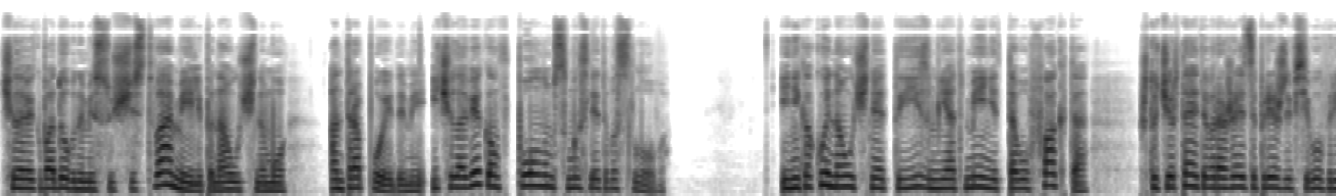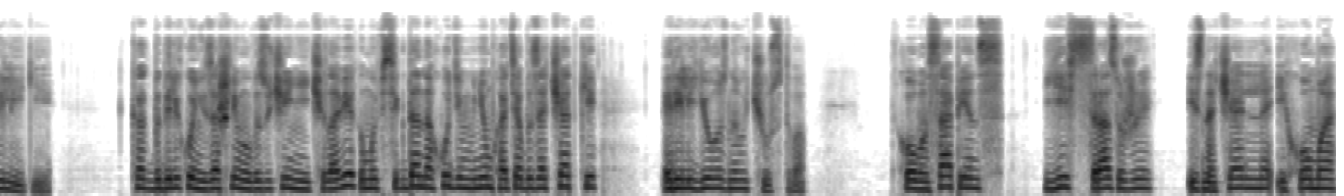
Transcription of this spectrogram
человекоподобными существами или по-научному антропоидами и человеком в полном смысле этого слова и никакой научный атеизм не отменит того факта, что черта эта выражается прежде всего в религии. Как бы далеко ни зашли мы в изучении человека, мы всегда находим в нем хотя бы зачатки религиозного чувства. Homo sapiens есть сразу же изначально и Homo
